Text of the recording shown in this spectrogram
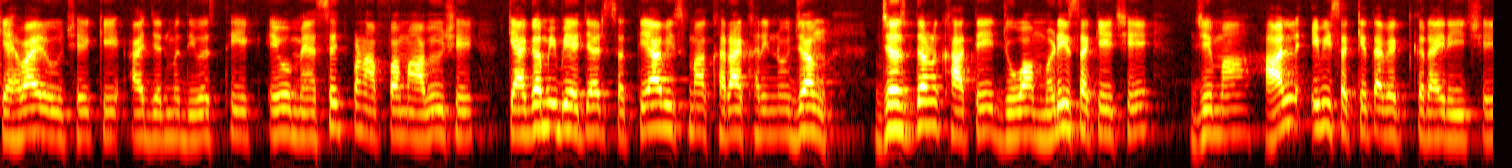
કહેવાય રહ્યું છે કે આ જન્મદિવસથી એક એવો મેસેજ પણ આપવામાં આવ્યો છે કે આગામી બે હજાર સત્યાવીસમાં ખરાખરીનો જંગ જસદણ ખાતે જોવા મળી શકે છે, જેમાં હાલ એવી શક્યતા વ્યક્ત કરાઈ રહી છે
